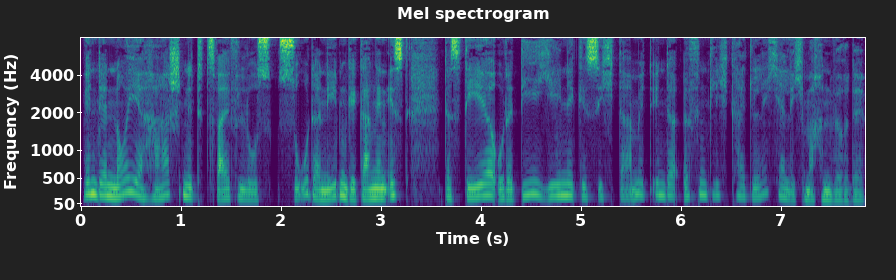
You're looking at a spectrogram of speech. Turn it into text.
wenn der neue Haarschnitt zweifellos so daneben gegangen ist, dass der oder diejenige sich damit in der Öffentlichkeit lächerlich machen würde.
